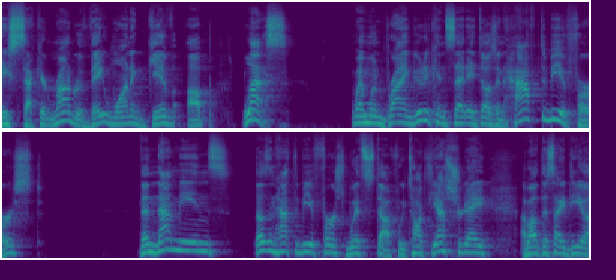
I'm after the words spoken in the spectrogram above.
a second rounder. They want to give up less. When when Brian Gutekunst said it doesn't have to be a first, then that means doesn't have to be a first with stuff. We talked yesterday about this idea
